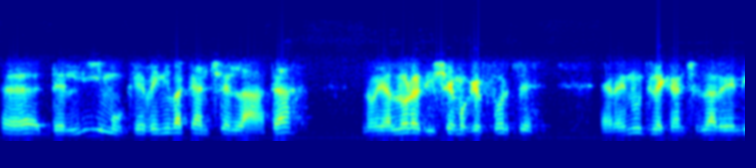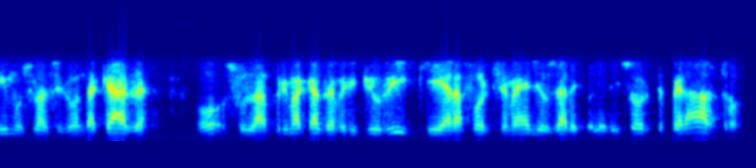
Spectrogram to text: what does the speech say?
eh, dell'IMU che veniva cancellata. Noi allora dicevamo che forse era inutile cancellare l'IMU sulla seconda casa o sulla prima casa per i più ricchi, era forse meglio usare quelle risorse per altro,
